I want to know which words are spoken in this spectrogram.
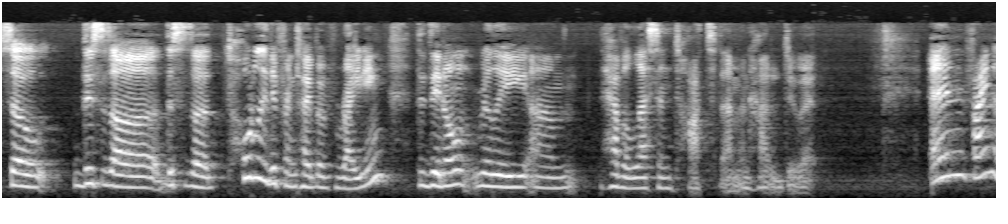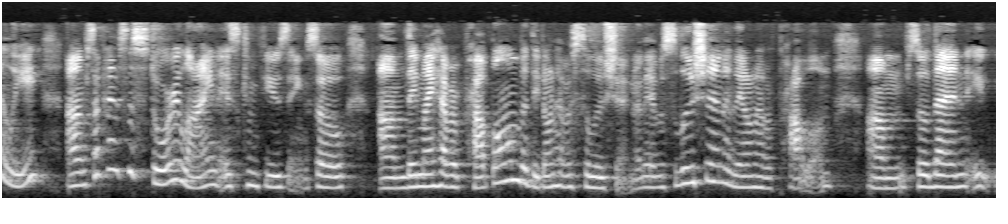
so this is a this is a totally different type of writing that they don't really um, have a lesson taught to them on how to do it. And finally, um, sometimes the storyline is confusing. So um, they might have a problem, but they don't have a solution, or they have a solution and they don't have a problem. Um, so then it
